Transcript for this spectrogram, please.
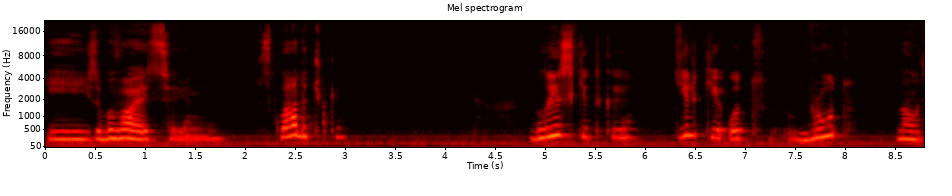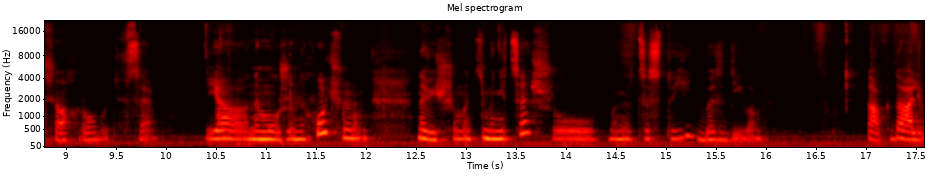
і забивається він в складочки, блискітки, тільки от бруд на очах робить все. Я не можу, не хочу. Навіщо мені це, що в мене це стоїть без діла? Так, далі.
